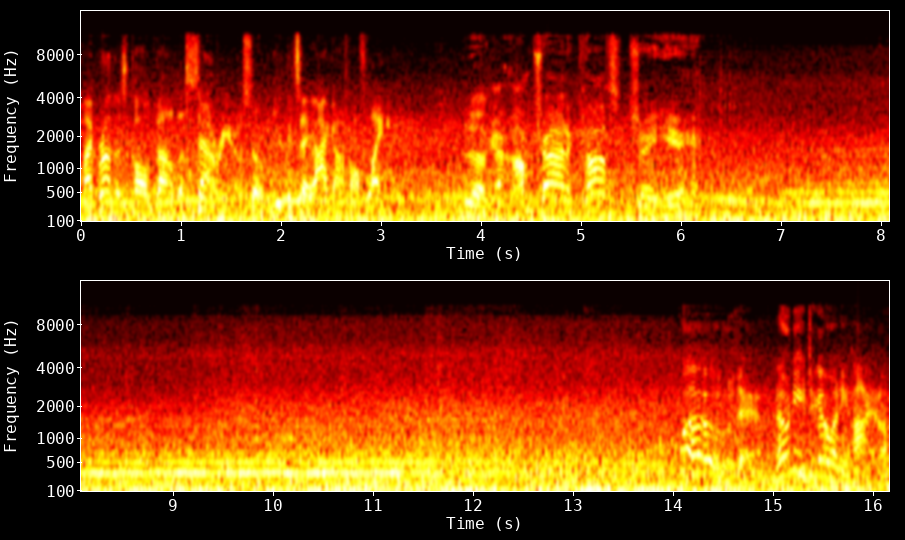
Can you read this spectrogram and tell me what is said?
My brother's called Baldessario, so you could say I got off lightly. Look, I I'm trying to concentrate here. Whoa there. No need to go any higher.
